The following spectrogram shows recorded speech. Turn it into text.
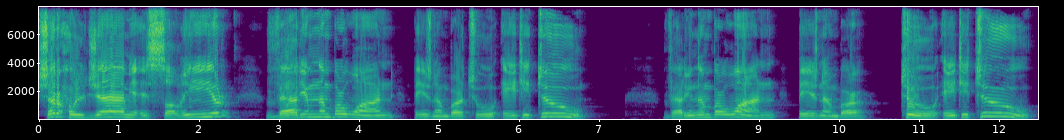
شرح الجامع الصغير volume number 1 page number 282 Value number 1, page number 282.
